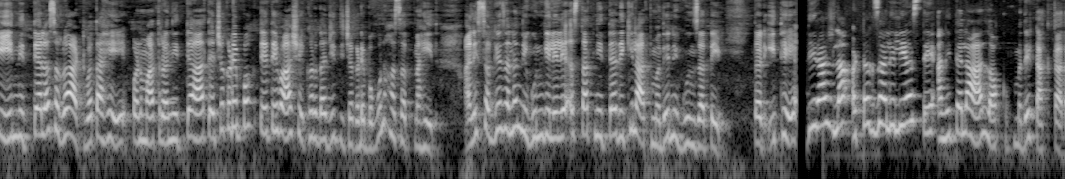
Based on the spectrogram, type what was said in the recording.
की नित्याला सगळं आठवत आहे पण मात्र नित्या त्याच्याकडे बघते तेव्हा शेखरदाजी तिच्याकडे बघून हसत नाहीत. आणि सगळेजण निघून गेलेले असतात. नित्या देखील आतमध्ये निघून जाते. तर इथे धीराजला अटक झालेली असते आणि त्याला लॉकअपमध्ये टाकतात.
